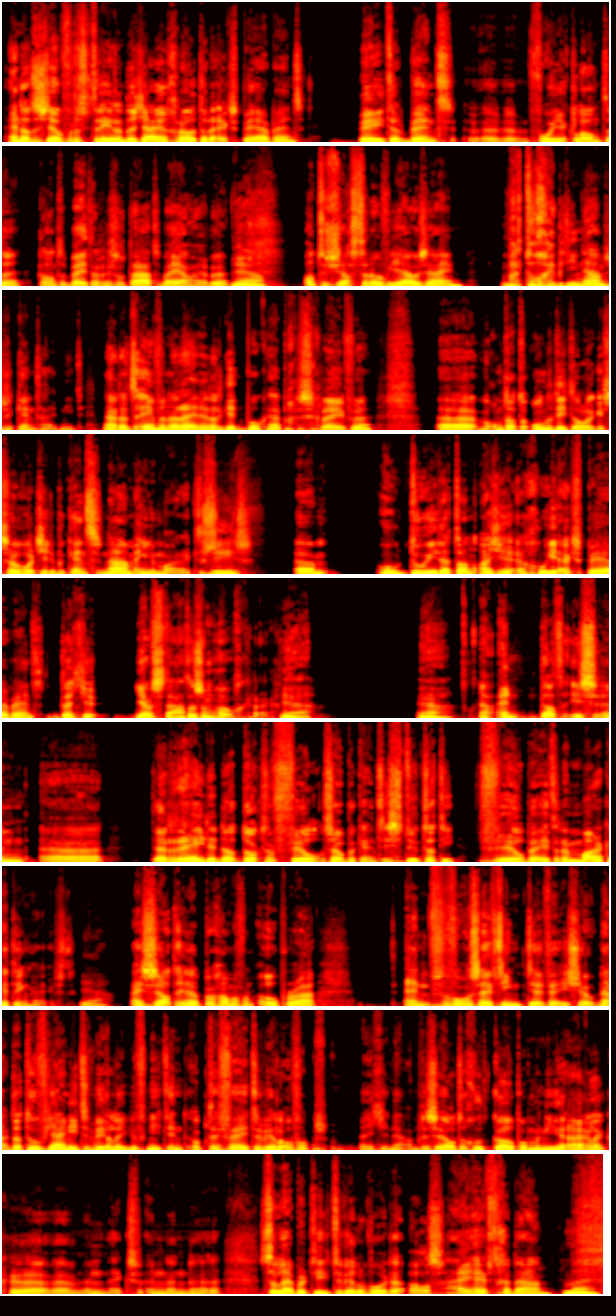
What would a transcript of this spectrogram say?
En dat is heel frustrerend dat jij een grotere expert bent, beter bent eh, voor je klanten, klanten beter resultaten bij jou hebben Ja. enthousiaster over jou zijn. Maar toch heb je die naamsbekendheid niet. Nou, dat is een van de redenen dat ik dit boek heb geschreven. Eh, omdat de ondertitel ook is, zo word je de bekendste naam in je markt. Precies. Ehm, hoe doe je dat dan als je een goede expert bent, dat je jouw status omhoog krijgt? Ja. Ja. Nou, en dat is een, eh, de reden dat Dr. Phil zo bekend is, is natuurlijk dat hij veel betere marketing heeft. Ja. Hij zat in het programma van Oprah. En vervolgens heeft hij een tv-show. Nou, dat hoef jij niet te willen. Je hoeft niet in, op tv te willen of op, een beetje, nou, op dezelfde goedkope manier eigenlijk eh, een, een, een eh, celebrity te willen worden als hij heeft gedaan. Nee.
